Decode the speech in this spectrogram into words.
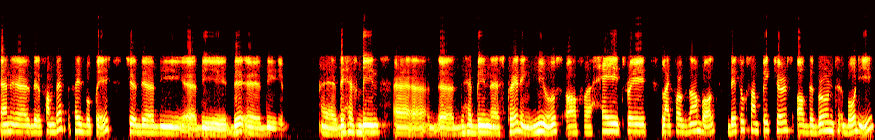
and the, from that Facebook page, the the the the, the uh, they have been uh, uh, they have been spreading news of hatred. Like for example, they took some pictures of the burned body,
